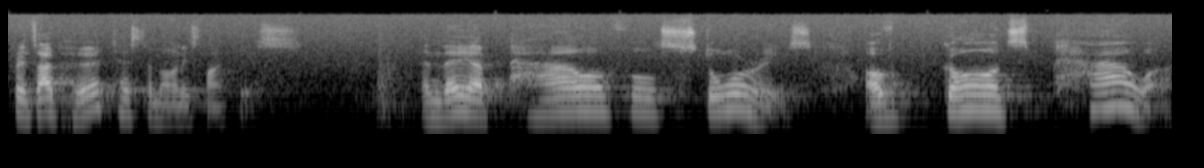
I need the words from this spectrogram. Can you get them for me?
Friends, I've heard testimonies like this, and they are powerful stories of God's power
